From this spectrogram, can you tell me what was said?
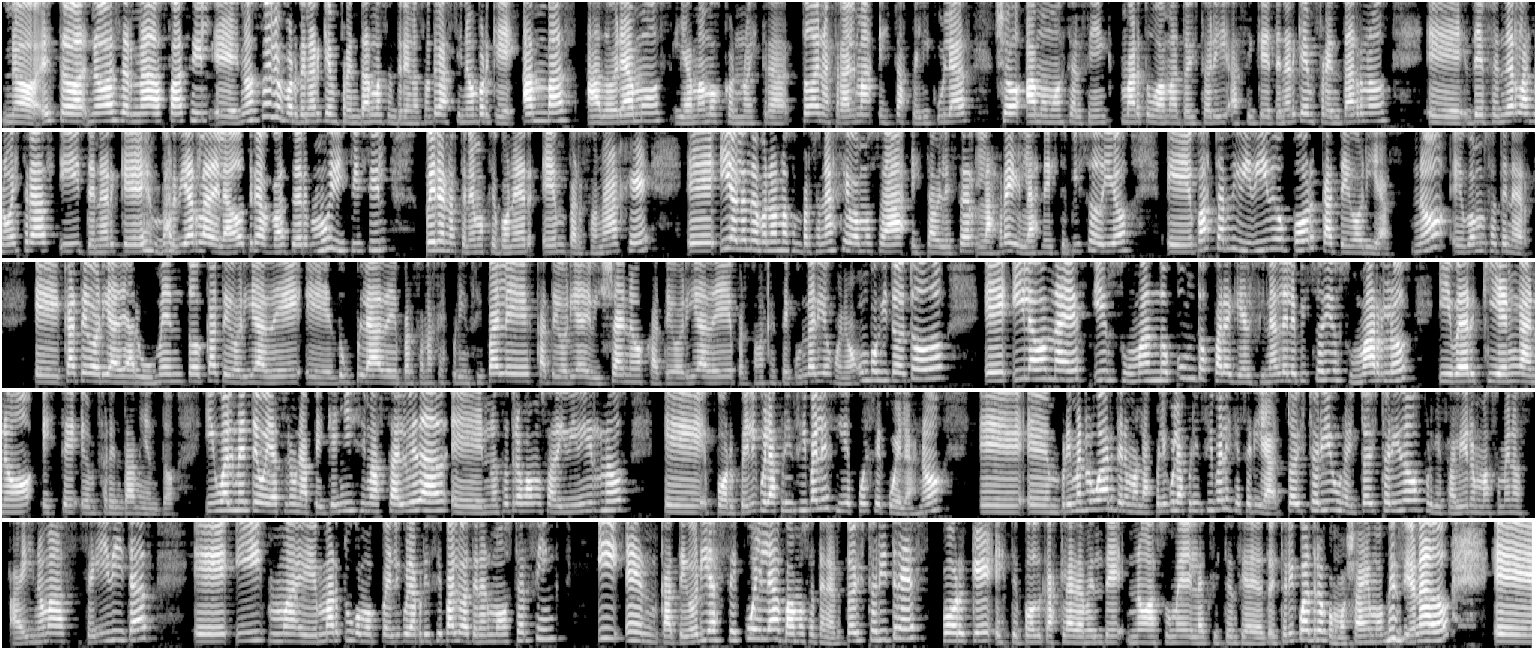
No, esto no va a ser nada fácil, eh, no solo por tener que enfrentarnos entre nosotras, sino porque ambas adoramos y amamos con nuestra, toda nuestra alma estas películas. Yo amo Monster Inc., Martu ama Toy Story, así que tener que enfrentarnos, eh, defender las nuestras y tener que bardear la de la otra va a ser muy difícil, pero nos tenemos que poner en personaje. Eh, y hablando de ponernos en personaje, vamos a establecer las reglas de este episodio. Eh, va a estar dividido por categorías, ¿no? Eh, vamos a tener categoría de argumento, categoría de dupla de personajes principales, categoría de villanos, categoría de personajes secundarios, bueno, un poquito de todo. y la onda es ir sumando puntos para que al final del episodio sumarlos y ver quién ganó este enfrentamiento. Igualmente voy a hacer una pequeñísima salvedad. nosotros vamos a dividirnos por películas principales y después secuelas, ¿no? Eh, en primer lugar, tenemos las películas principales, que sería Toy Story 1 y Toy Story 2, porque salieron más o menos ahí nomás, seguiditas. Eh, y eh, Martu como película principal va a tener Monster Inc. Y en categoría secuela vamos a tener Toy Story 3, porque este podcast claramente no asume la existencia de Toy Story 4, como ya hemos mencionado.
